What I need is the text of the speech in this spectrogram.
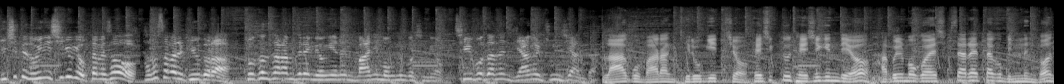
60대 노인이 식욕이 없다면서 다섯 사발을 비우더라. 조선 사람들의 명예는 많이 먹는 것이며 질보다는 양을 중시한다. 라고 말한 기록이 있죠. 대식도 대식인데요. 밥을 먹어야 식사를 했다고 믿는 건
